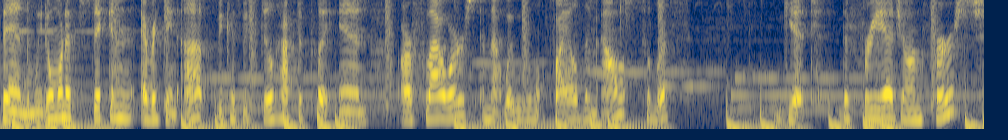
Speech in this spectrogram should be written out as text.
thin. We don't wanna thicken everything up because we still have to put in our flowers, and that way we won't file them out. So let's get the free edge on first.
